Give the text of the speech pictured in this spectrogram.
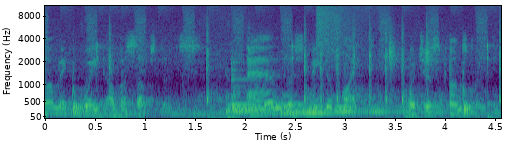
atomic weight of a substance and the speed of light, which is constant,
